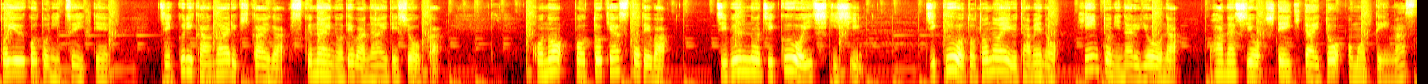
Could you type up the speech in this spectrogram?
ということについてじっくり考える機会が少ないのではないでしょうかこのポッドキャストでは自分の軸を意識し軸を整えるためのヒントになるようなお話をしていきたいと思っています。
